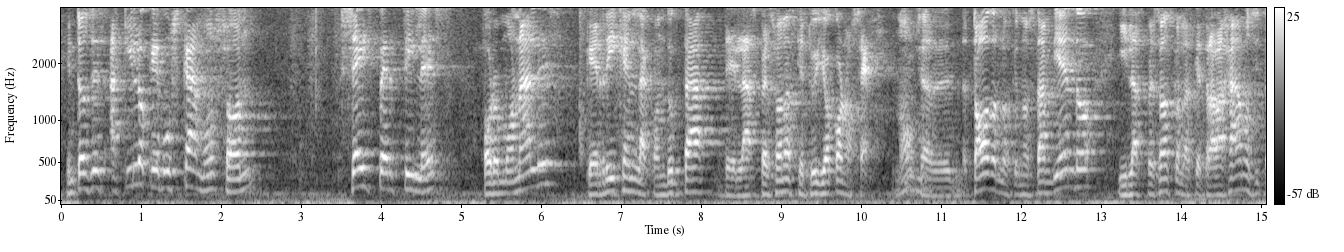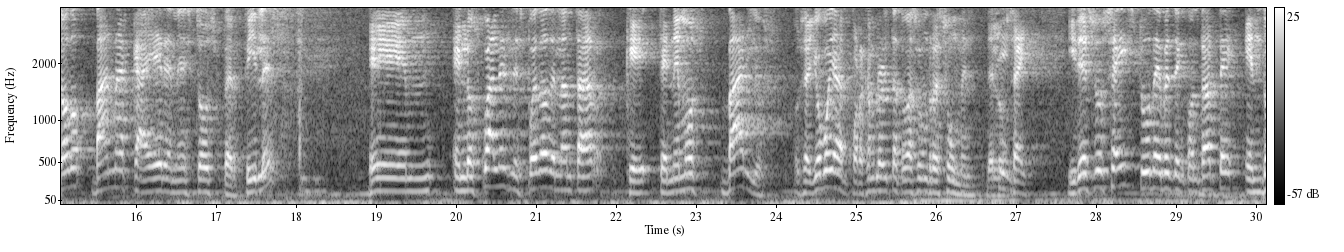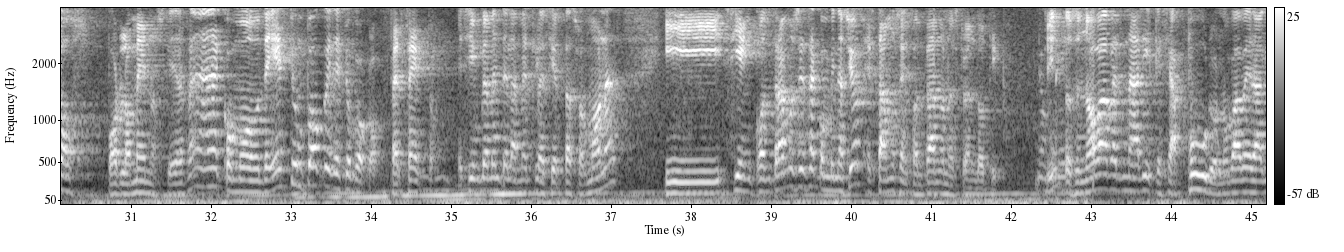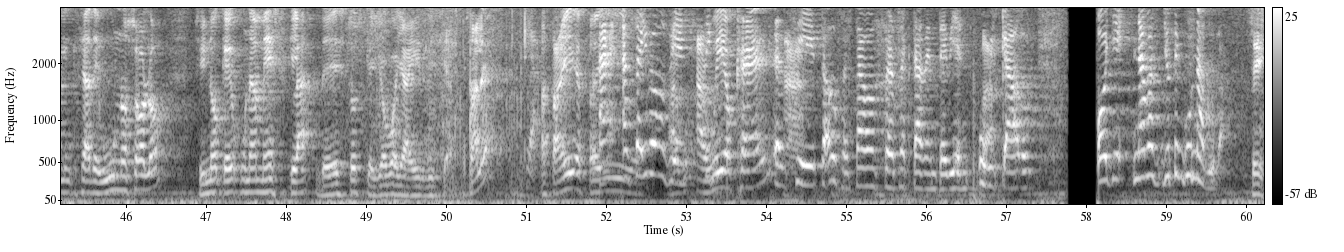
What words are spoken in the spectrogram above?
Entonces, aquí lo que buscamos son seis perfiles hormonales que rigen la conducta de las personas que tú y yo conocemos, ¿no? O sea, de- de todos los que nos están viendo y las personas con las que trabajamos y todo, van a caer en estos perfiles eh, en los cuales les puedo adelantar que tenemos varios. O sea, yo voy a, por ejemplo, ahorita te voy a hacer un resumen de Sí. los seis. Y de esos seis, tú debes de encontrarte en dos, por lo menos. Que digas, ah, como de este un poco y de este un poco. Perfecto. Es simplemente la mezcla de ciertas hormonas. Y si encontramos esa combinación, estamos encontrando nuestro endotipo. ¿sí? Ok. Entonces no va a haber nadie que sea puro, no va a haber alguien que sea de uno solo, sino que una mezcla de estos que yo voy a ir diciendo. ¿Sale? Claro. Hasta ahí, hasta ahí. Ah, hasta ahí vamos bien. ¿Are, are we okay? Eh, Sí, todos estamos perfectamente bien ubicados. Oye, nada más, yo tengo una duda. Sí.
